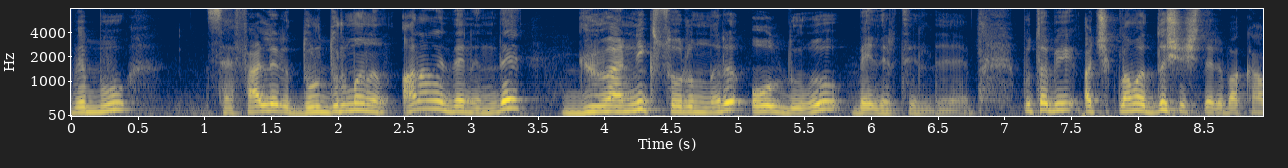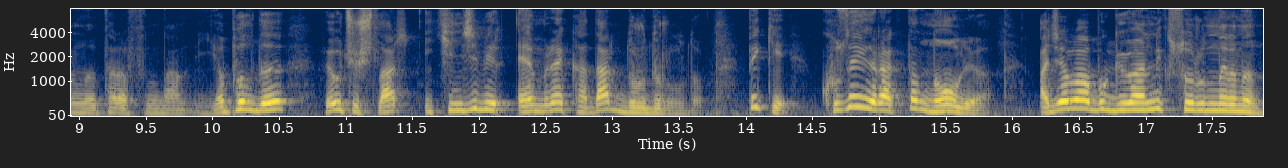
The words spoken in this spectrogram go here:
Ve bu seferleri durdurmanın ana nedeninde güvenlik sorunları olduğu belirtildi. Bu tabi açıklama Dışişleri Bakanlığı tarafından yapıldı ve uçuşlar ikinci bir emre kadar durduruldu. Peki Kuzey Irak'ta ne oluyor? Acaba bu güvenlik sorunlarının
